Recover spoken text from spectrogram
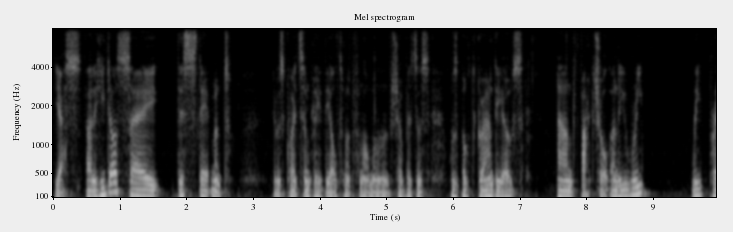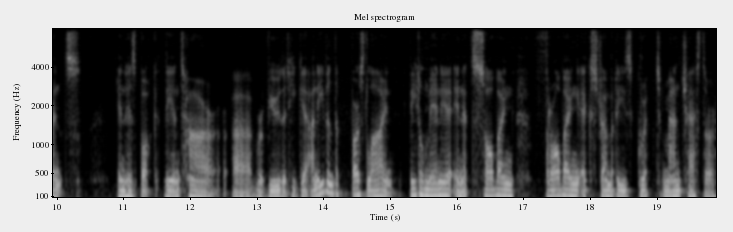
Yes, and he does say this statement, it was quite simply the ultimate phenomenon of show business, was both grandiose and factual. And he re- reprints in his book the entire uh, review that he gave, and even the first line Beatlemania in its sobbing, throbbing extremities gripped Manchester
